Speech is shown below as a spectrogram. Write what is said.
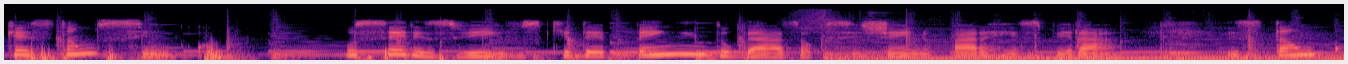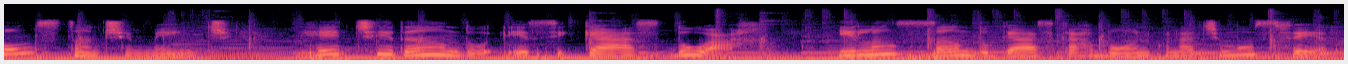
Questão 5. Os seres vivos que dependem do gás oxigênio para respirar estão constantemente retirando esse gás do ar e lançando gás carbônico na atmosfera.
